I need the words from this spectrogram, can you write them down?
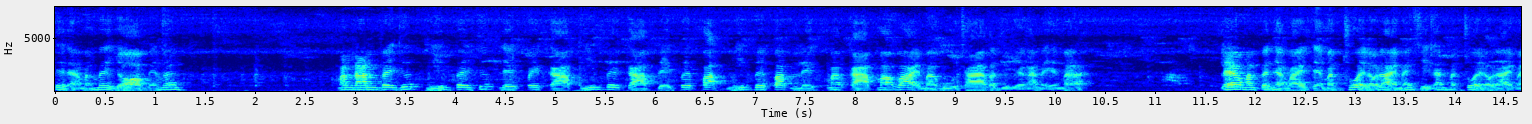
ทีนี่ยมันไม่ยอมเห็นไหมมันดันไปยึดหินไปยึดเหล็กไปกราบหินไปกราบเหล็กไปปัดหินไปปัดเหล็กมากราบมาไหว้มาบูชากันอยู่อย่างนั้นเห็นไหม แล้วมันเป็นอย่างไรแต่มันช่วยเราได้ไหมสิ่งนั้นมันช่วยเราได้ไหม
